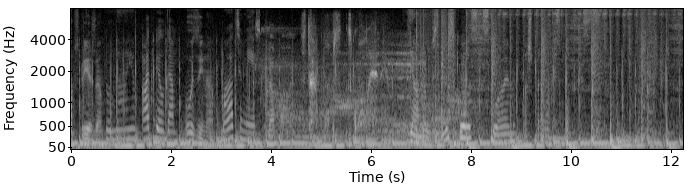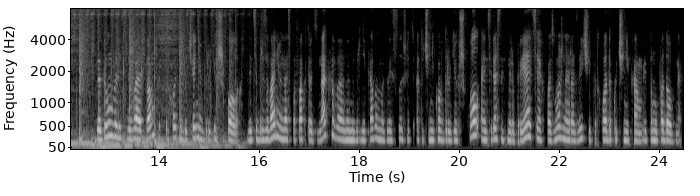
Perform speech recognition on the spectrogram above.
apspriežam, runājam, atbildam, uzzinām, mācāmies, starp mums skolēniem. Jānūpas vidusskolas skolēnu pašprātes podкаsts. Задумывались ли вы о том, как проходит обучение в других школах? Ведь образование у нас по факту одинаковое, но наверняка вы могли слышать от учеников других школ о интересных мероприятиях, возможно, о различии подхода к ученикам и тому подобное.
